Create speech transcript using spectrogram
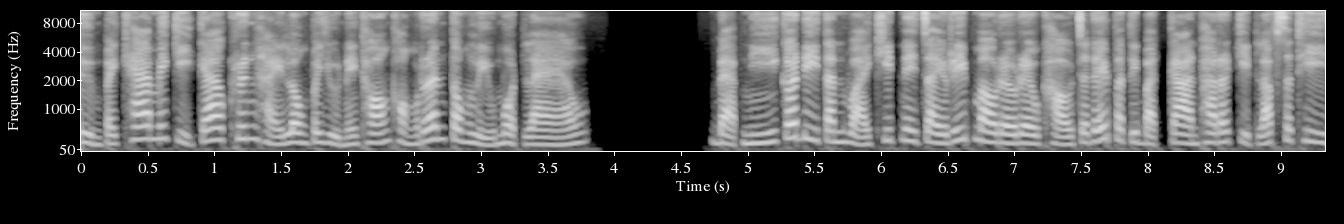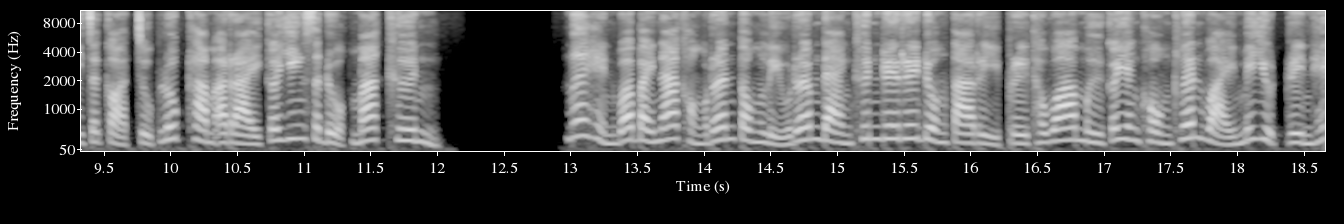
ดื่มไปแค่ไม่กี่แก้วครึ่งหายลงไปอยู่ในท้องของเรื่นตรงหลิวหมดแล้วแบบนี้ก็ดีตันหวายคิดในใจรีบเมาเร็วๆ เขาจะได้ปฏิบัติการภารกิจลับสักทีจะกอดจูบลูกคลำอะไรก็ยิ่งสะดวกมากขึ้น เมื่อเห็นว่าใบหน้าของเรื่นตรงหลิวเริ่มแดงขึ้นเรื่อยๆ ดวงตาหรี่ปรือทว่ามือก็ยังคงเคลื่อนไหวไม่หยุดรินให้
